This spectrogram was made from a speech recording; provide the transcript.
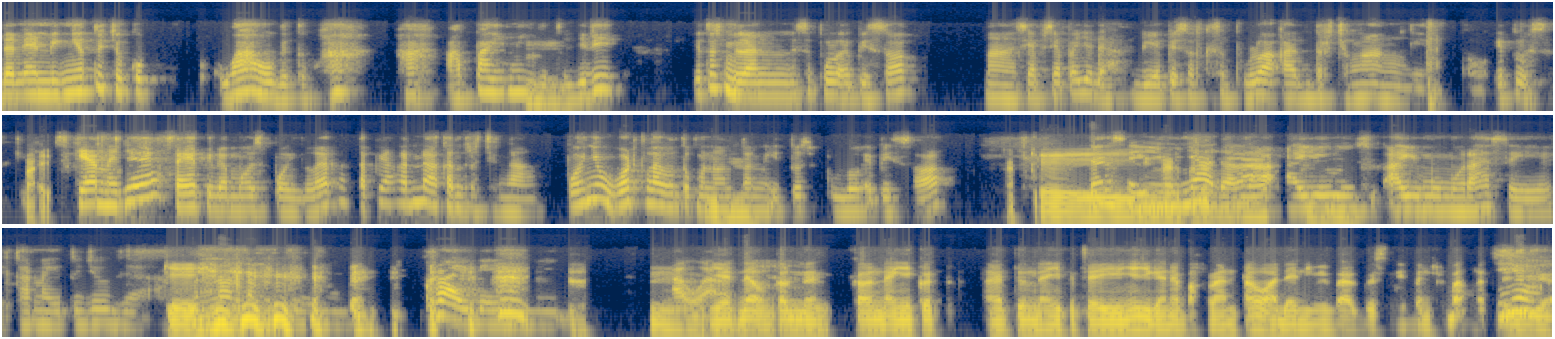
dan endingnya tuh cukup wow gitu. Hah, hah apa ini Hmm. gitu. Jadi itu 9 10 episode. Nah, siap-siap aja dah di episode ke-10 akan tercengang gitu. Itu Baik. sekian aja ya. Saya tidak mau spoiler, tapi akan akan tercengang. Pokoknya worth lah untuk menonton itu 10 episode. oke. Dan Dengar seiyunya adalah Ayu. Ayu Mumurase karena itu juga. Oke. Itu. Cry baby. Hmm, Awal. ya, no, kalau kalau nggak ngikut itu nggak ikut seiyunya juga nggak bakalan tahu ada anime bagus nih. Bener banget sih Iya. juga.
